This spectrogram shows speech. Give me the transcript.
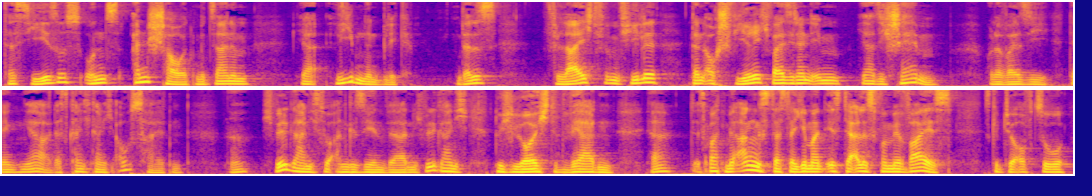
dass Jesus uns anschaut mit seinem ja liebenden Blick. Und das ist vielleicht für viele dann auch schwierig, weil sie dann eben ja sich schämen oder weil sie denken, ja, das kann ich gar nicht aushalten. Ne? Ich will gar nicht so angesehen werden, ich will gar nicht durchleuchtet werden. Ja, es macht mir Angst, dass da jemand ist, der alles von mir weiß. Es gibt ja oft so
